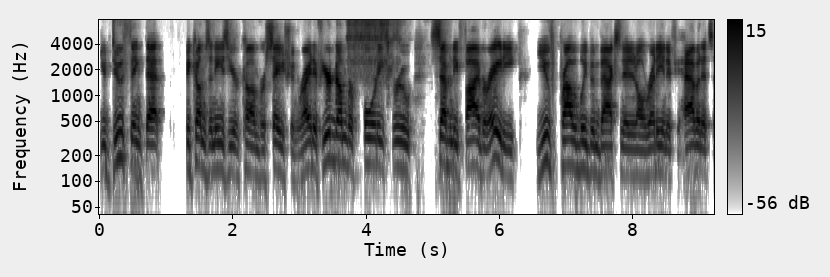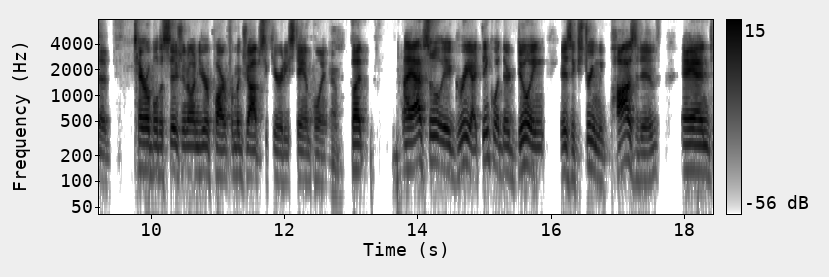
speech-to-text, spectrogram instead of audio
you do think that becomes an easier conversation, right? If you're number 40 through 75 or 80, you've probably been vaccinated already. And if you haven't, it's a terrible decision on your part from a job security standpoint. Yeah. But I absolutely agree. I think what they're doing is extremely positive, and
